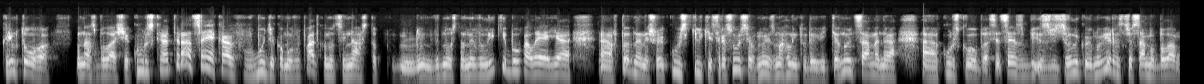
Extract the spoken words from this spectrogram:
крім того, у нас була ще Курська операція, яка в будь-якому випадку ну цей наступ він відносно невеликий був, але я е, впевнений, що якусь кількість ресурсів ми змогли туди відтягнути саме на е, Курську область. Це з, великою ймовірністю саме була.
